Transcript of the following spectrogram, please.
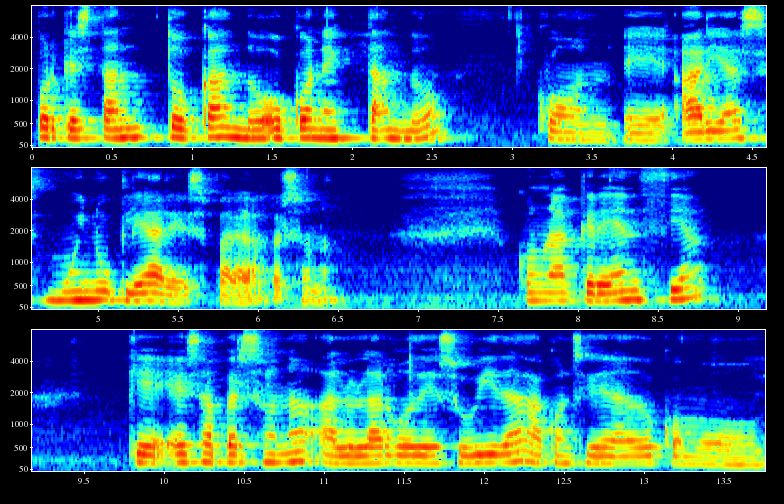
porque están tocando o conectando con eh, áreas muy nucleares para la persona con una creencia que esa persona a lo largo de su vida ha considerado como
